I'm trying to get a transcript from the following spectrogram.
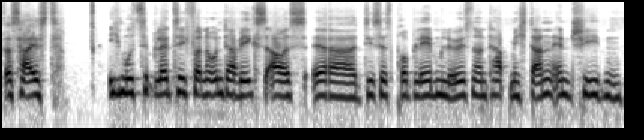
Das heißt, ich musste plötzlich von unterwegs aus äh, dieses Problem lösen und habe mich dann entschieden,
